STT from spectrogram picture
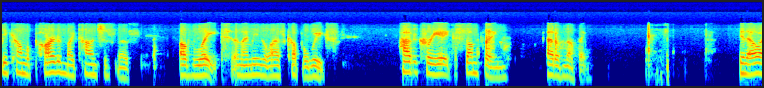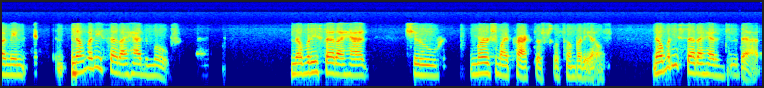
become a part of my consciousness of late, and I mean the last couple of weeks, how to create something out of nothing. You know, I mean, nobody said I had to move. Nobody said I had to merge my practice with somebody else. Nobody said I had to do that.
